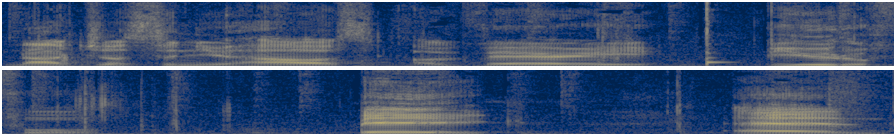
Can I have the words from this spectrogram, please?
Not just a new house, a very beautiful, big, and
